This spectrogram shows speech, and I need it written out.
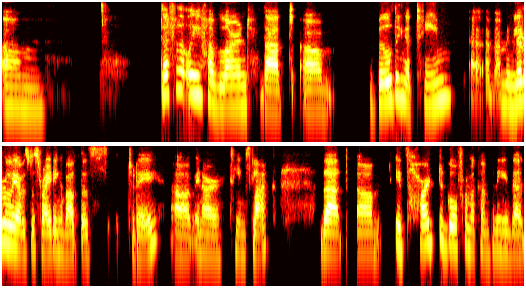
Um, definitely have learned that um, building a team. Uh, I mean, literally, I was just writing about this today uh, in our team Slack. That um, it's hard to go from a company that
